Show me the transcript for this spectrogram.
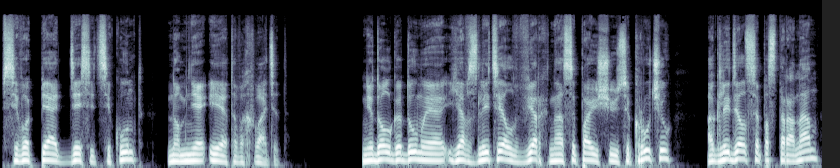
Всего 5-10 секунд, но мне и этого хватит. Недолго думая, я взлетел вверх на осыпающуюся кручу, огляделся по сторонам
